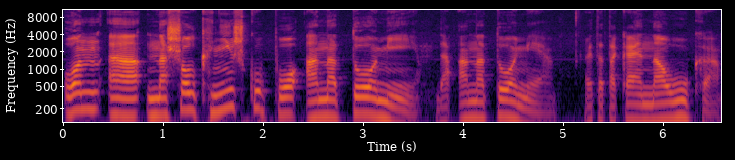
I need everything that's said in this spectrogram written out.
он э, нашел книжку по анатомии, да, анатомия. Это такая наука.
